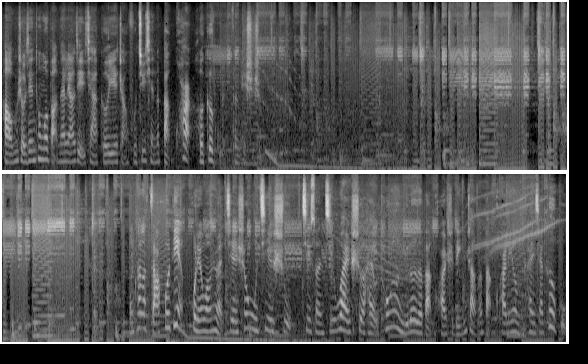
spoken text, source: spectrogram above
好，我们首先通过榜单了解一下隔夜涨幅居前的板块和个股分别是什么。我们看到杂货店、互联网软件、生物技术、计算机外设，还有通用娱乐的板块是领涨的板块。另外，我们看一下个股。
